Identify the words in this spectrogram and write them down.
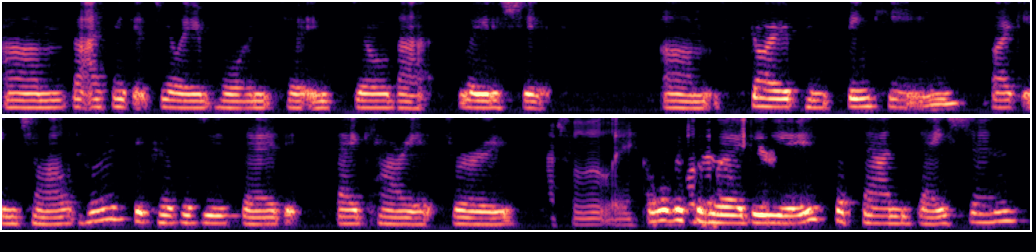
Um, but I think it's really important to instill that leadership um, scope and thinking like in childhood because as you said they carry it through. Absolutely. What was well, the word you used? The foundation?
